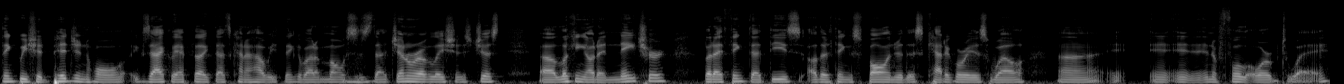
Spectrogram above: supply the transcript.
think we should pigeonhole exactly. I feel like that's kind of how we think about it most Mhm. is that general revelation is just uh, looking out at nature. But I think that these other things fall under this category as well uh, in, in, in a full orbed way.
